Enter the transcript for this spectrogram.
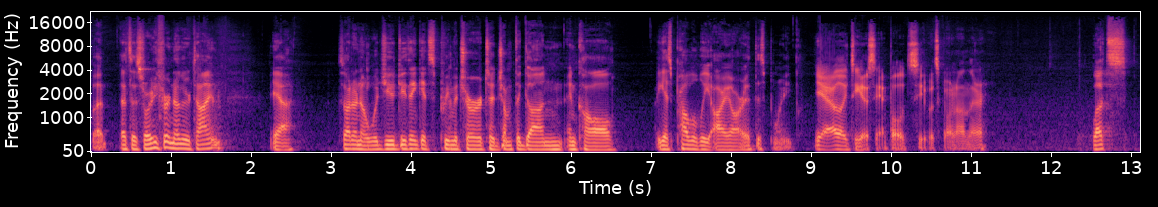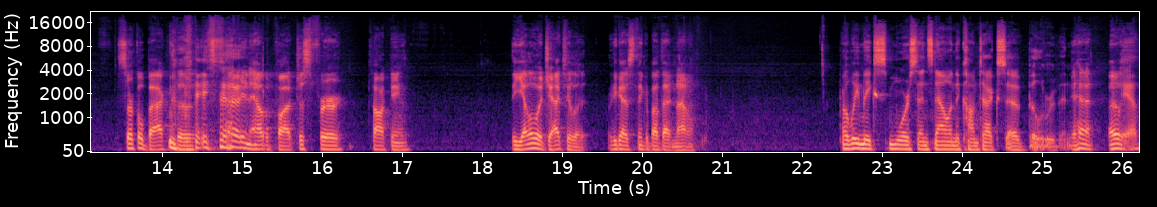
but that's a story for another time. Yeah. So I don't know. Would you do you think it's premature to jump the gun and call? I guess probably IR at this point. Yeah, I like to get a sample to see what's going on there. Let's circle back to second output just for talking. The yellow ejaculate. What do you guys think about that now? Probably makes more sense now in the context of bilirubin. Yeah, that was Yeah.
